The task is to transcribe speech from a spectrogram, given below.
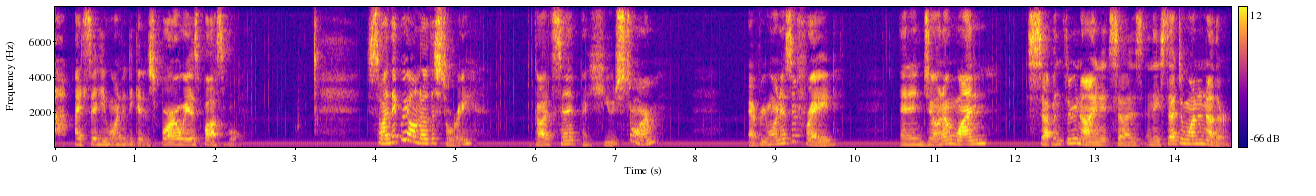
I'd say he wanted to get as far away as possible. So I think we all know the story. God sent a huge storm. Everyone is afraid. And in Jonah 1 7 through 9, it says, And they said to one another,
